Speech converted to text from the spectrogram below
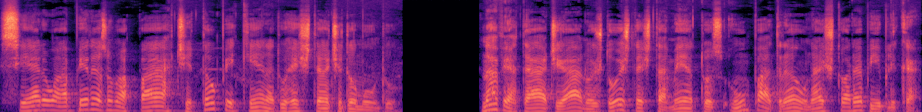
se eram apenas uma parte tão pequena do restante do mundo? Na verdade, há nos dois testamentos um padrão na história bíblica.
